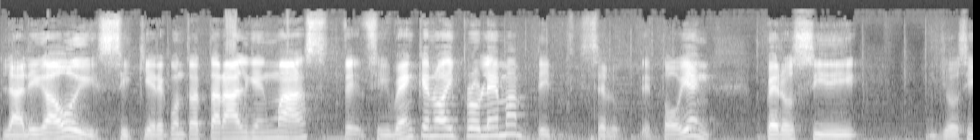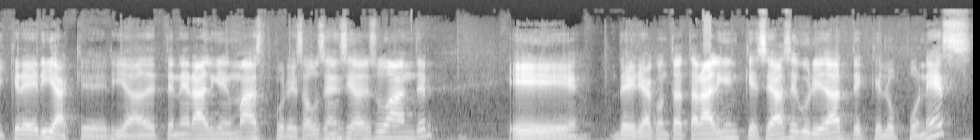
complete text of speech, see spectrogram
La liga hoy, si quiere contratar a alguien más, si ven que no hay problema, todo bien. Pero si yo sí creería que debería de tener a alguien más por esa ausencia de su under, eh, debería contratar a alguien que sea seguridad de que lo pones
